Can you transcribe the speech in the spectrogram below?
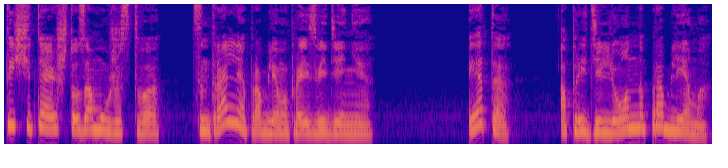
Ты считаешь, что замужество – центральная проблема произведения? Это определенно проблема,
